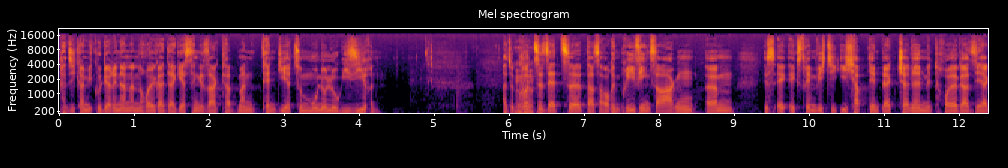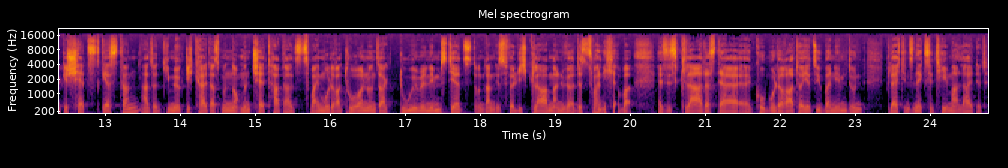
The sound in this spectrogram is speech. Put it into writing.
Also ich kann mich gut erinnern an Holger, der gestern gesagt hat, man tendiert zum Monologisieren. Also mhm. kurze. Sätze, das auch im Briefing sagen, ähm, ist e extrem wichtig. Ich habe den Backchannel mit Holger sehr geschätzt gestern. Also die Möglichkeit, dass man noch einen Chat hat als zwei Moderatoren und sagt, du übernimmst jetzt und dann ist völlig klar, man hört es zwar nicht, aber es ist klar, dass der Co-Moderator jetzt übernimmt und vielleicht ins nächste Thema leitet.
